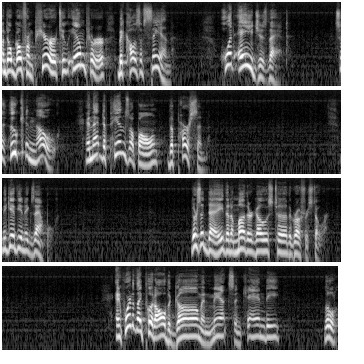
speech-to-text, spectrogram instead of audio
and don't go from pure to impure because of sin. What age is that? So who can know? And that depends upon the person. Let me give you an example. There's a day that a mother goes to the grocery store. And where do they put all the gum and mints and candy, little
